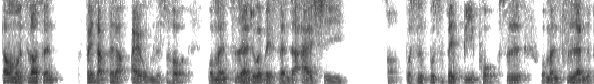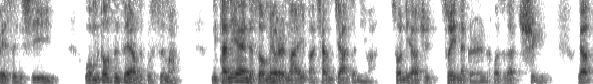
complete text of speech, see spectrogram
当我们知道神非常非常爱我们的时候，我们自然就会被神的爱吸引，啊，不是不是被逼迫，是我们自然的被神吸引。我们都是这样子，不是吗？你谈恋爱的时候，没有人拿一把枪架着你嘛，说你要去追那个人，或者是要娶，要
